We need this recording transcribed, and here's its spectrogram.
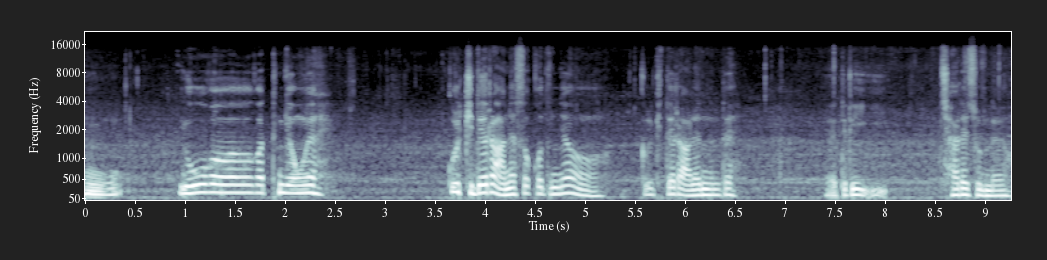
음, 요거 같은 경우에 꿀 기대를 안 했었거든요. 꿀 기대를 안 했는데 애들이 이- 잘해줬네요.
